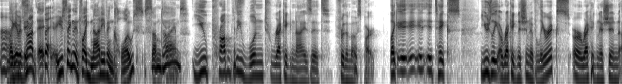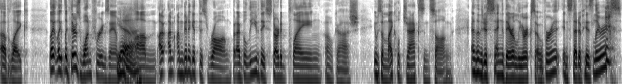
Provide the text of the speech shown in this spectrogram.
like if it's not, Um, but- are you saying it's like not even close sometimes? You probably wouldn't recognize it for the most part. Like it, it, it takes usually a recognition of lyrics or a recognition of like. Like, like, like there's one for example. Yeah. Um, I, I'm, I'm gonna get this wrong, but I believe they started playing. Oh gosh, it was a Michael Jackson song, and then they just sang their lyrics over it instead of his lyrics,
